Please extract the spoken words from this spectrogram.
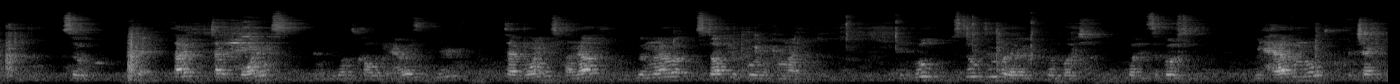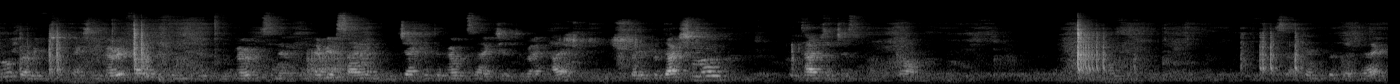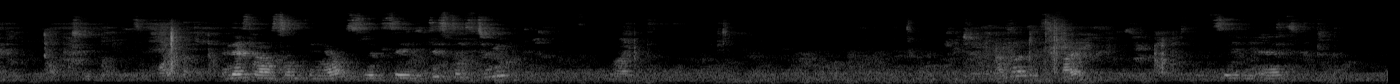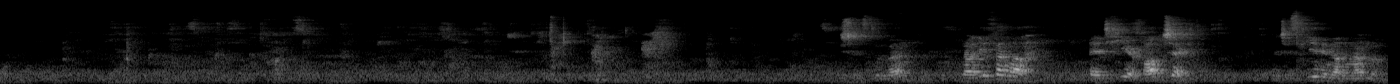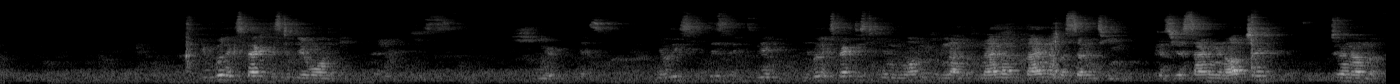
So okay, type type warnings, and we don't call them errors in theory. Type warnings are not will never stop your program from running. It will still do whatever what, what it's supposed to. do. We have a mode, a checking mode, where we actually verify the, verbs in every assignment we check that the verbs are actually of the right type. But in production mode, the types are just gone. So I can put that back. And that's now something else. Let's say the distance to. Right. Number, that's fine. Let's say we add. Should run. Now, if I now add here object, which is clearly not a number, you would expect this to be a one. Here, yes. You would, this to be, you would expect this to be one in line, line number 17, because you're assigning an object to a number.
